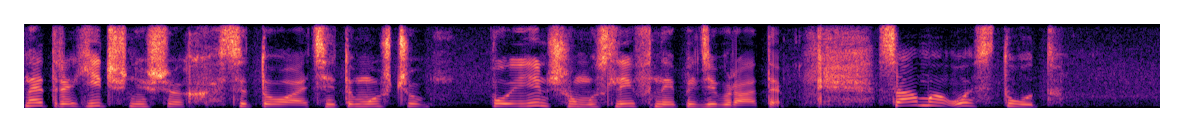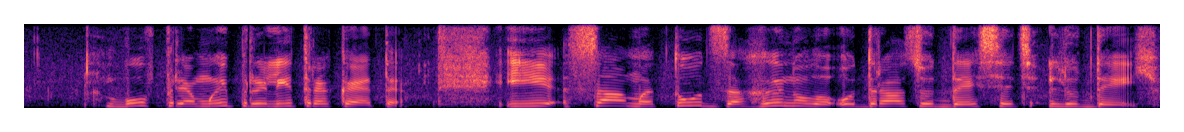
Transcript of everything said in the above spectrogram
найтрагічніших ситуацій, тому що по-іншому слів не підібрати. Саме ось тут був прямий приліт ракети, і саме тут загинуло одразу 10 людей.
